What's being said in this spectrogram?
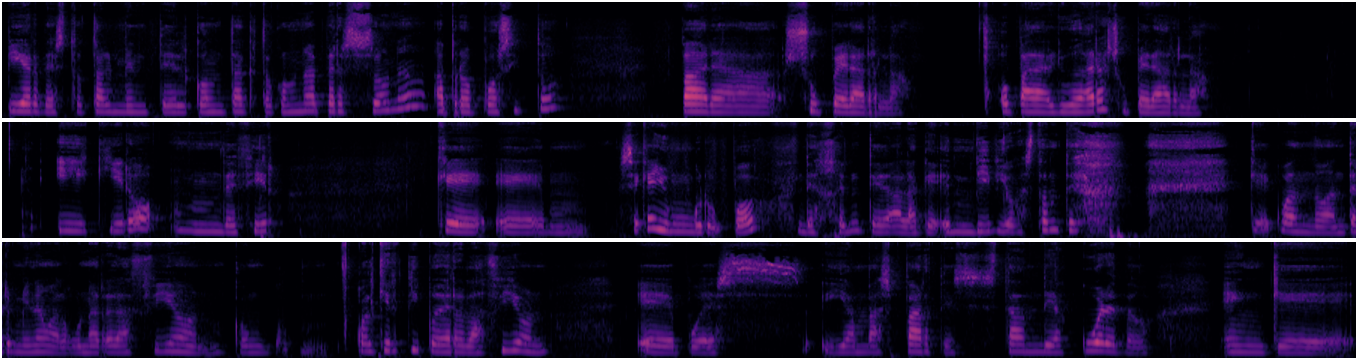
pierdes totalmente el contacto con una persona a propósito para superarla o para ayudar a superarla. Y quiero decir que eh, sé que hay un grupo de gente a la que envidio bastante que cuando han terminado alguna relación, con cualquier tipo de relación, eh, pues y ambas partes están de acuerdo en que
